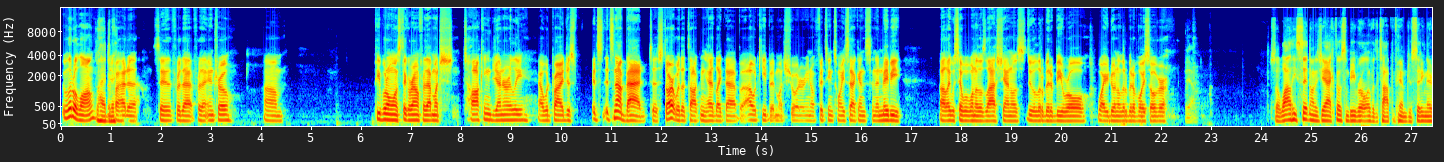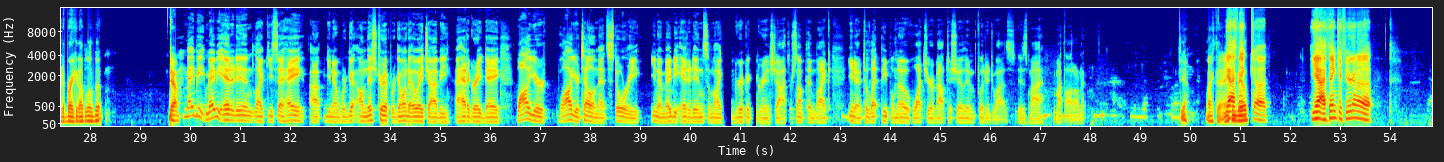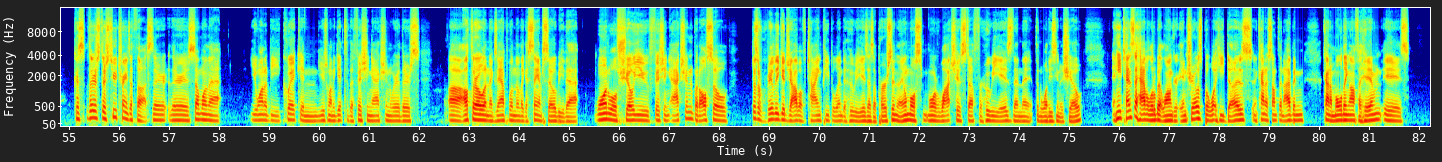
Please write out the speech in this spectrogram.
a little long. Go ahead, if I had to say for that for that intro. Um, people don't want to stick around for that much talking. Generally, I would probably just it's it's not bad to start with a talking head like that, but I would keep it much shorter. You know, 15, 20 seconds, and then maybe. Uh, like we said with one of those last channels, do a little bit of B roll while you're doing a little bit of voiceover. Yeah. So while he's sitting on his yak, throw some B roll over the top of him, just sitting there to break it up a little bit. Yeah. Maybe maybe edit in like you say, hey, uh, you know, we're go- on this trip. We're going to OHIV. I had a great day. While you're while you're telling that story, you know, maybe edit in some like grip and grin shots or something like, you know, to let people know what you're about to show them footage wise. Is my my thought on it. Yeah like that. yeah, I think. Uh, yeah, I think if you're gonna, because there's there's two trains of thoughts. There there is someone that you want to be quick and you just want to get to the fishing action. Where there's, uh, I'll throw an example in there, like a Sam Sobe that one will show you fishing action, but also does a really good job of tying people into who he is as a person. They almost more watch his stuff for who he is than they than what he's going to show. And he tends to have a little bit longer intros, but what he does, and kind of something I've been kind of molding off of him, is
